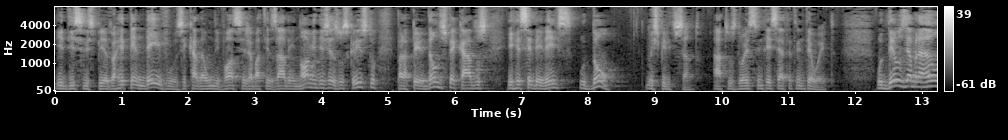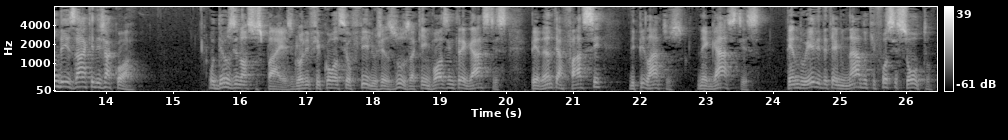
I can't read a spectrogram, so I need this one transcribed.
E disse-lhes Pedro: Arrependei-vos e cada um de vós seja batizado em nome de Jesus Cristo para perdão dos pecados e recebereis o dom do Espírito Santo. Atos 2, 37 a 38. O Deus de Abraão, de Isaac e de Jacó, o Deus de nossos pais, glorificou a seu Filho Jesus, a quem vós entregastes perante a face de Pilatos, negastes, tendo ele determinado que fosse solto.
